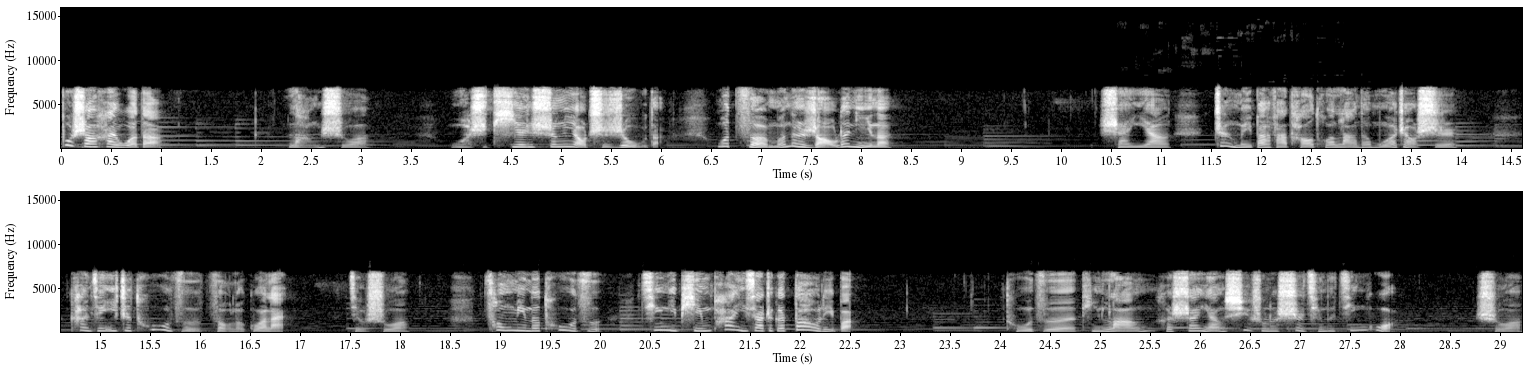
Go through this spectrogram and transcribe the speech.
不伤害我的。”狼说：“我是天生要吃肉的，我怎么能饶了你呢？”山羊正没办法逃脱狼的魔爪时，看见一只兔子走了过来，就说：“聪明的兔子，请你评判一下这个道理吧。”兔子听狼和山羊叙述了事情的经过，说：“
